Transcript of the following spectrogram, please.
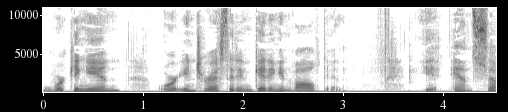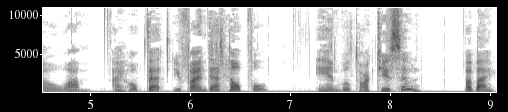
working in or interested in getting involved in. And so um, I hope that you find that helpful, and we'll talk to you soon. Bye bye.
